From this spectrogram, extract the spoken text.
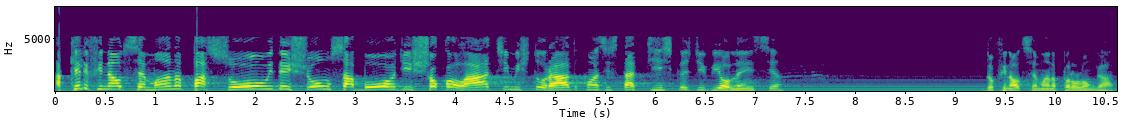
aquele final de semana passou e deixou um sabor de chocolate misturado com as estatísticas de violência do final de semana prolongado.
